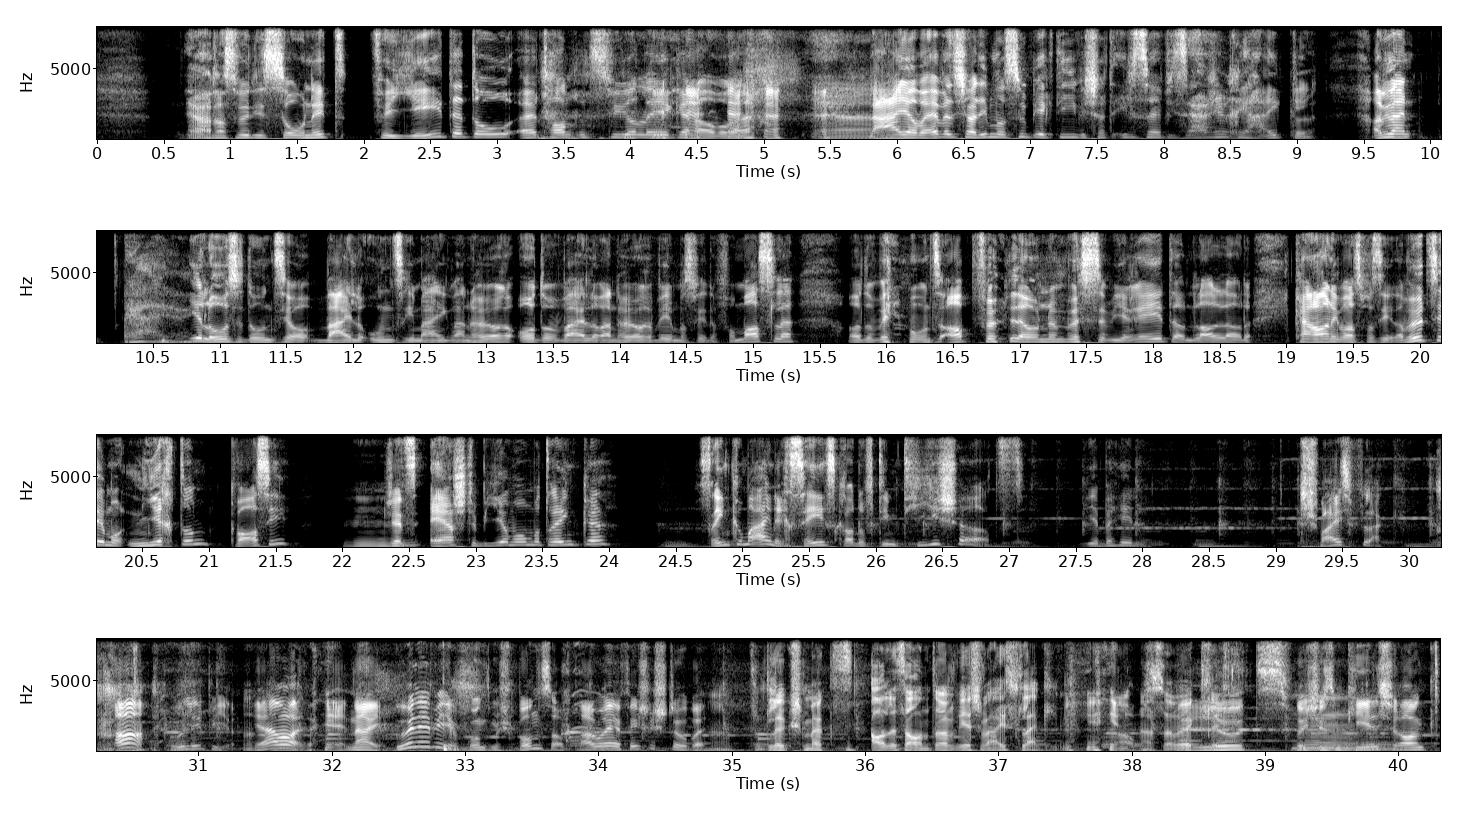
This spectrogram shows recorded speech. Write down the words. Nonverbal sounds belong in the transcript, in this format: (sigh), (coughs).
Ja, das würde ich so nicht für jeden hier äh, die Hand ins Feuer legen, (laughs) aber. Äh, Nein, aber eben, es ist halt immer subjektiv, es ist halt immer so etwas sehr heikel. Aber ich meine, ihr loset uns ja, weil ihr unsere Meinung wollt hören oder weil ihr wollt hören, wie wir es wieder vermasseln oder (laughs) wie wir uns abfüllen und nicht wissen, wie reden und lalla oder keine Ahnung, was passiert. Aber heute sind wir nüchtern, quasi. Das ist jetzt das erste Bier, das wir trinken. Was trinken wir eigentlich? Ich sehe es gerade auf deinem T-Shirt, lieber Hill. Schweißfleck. Ah, Ueli-Bier. Jawohl. (laughs) Nein, Ueli-Bier von unserem Sponsor, Brauerei Fischerstube. Zum Glück schmeckt es alles andere wie Schweißfleck. (laughs) also wirklich. Frisch aus dem Kielschrank.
